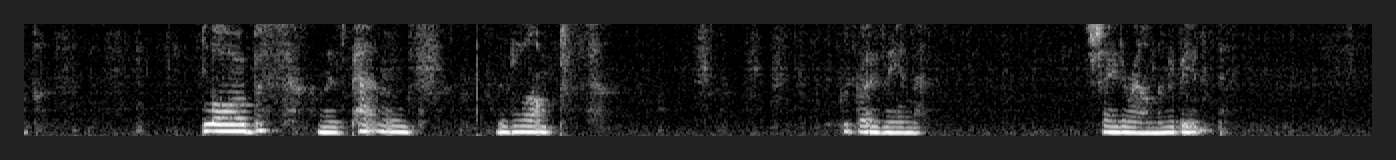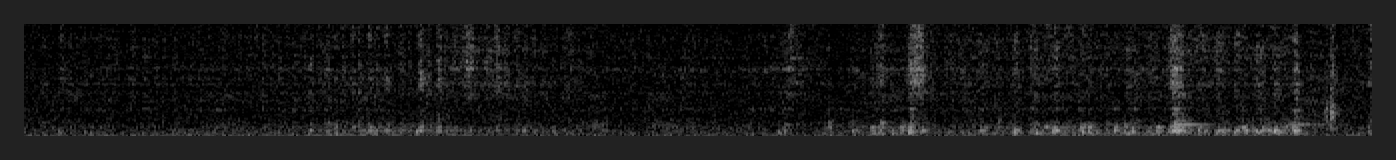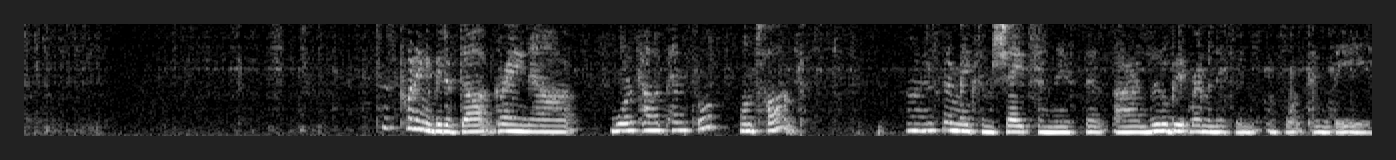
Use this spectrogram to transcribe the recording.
blobs, and there's patterns, there's lumps. Put those in, shade around them a bit. Just putting a bit of dark grey now, watercolour pencil on top. I'm just going to make some shapes in this that are a little bit reminiscent of what's in the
